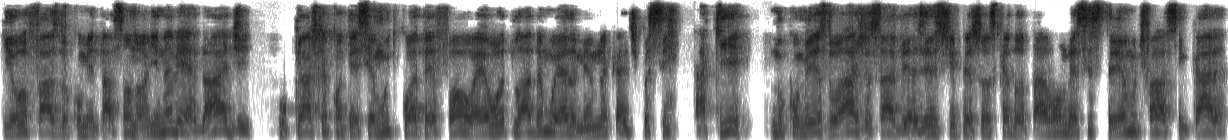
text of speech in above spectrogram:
que ou faz documentação não, e na verdade, o que eu acho que acontecia muito com o Waterfall é o outro lado da moeda mesmo, né, cara, tipo assim, aqui no começo do ágil, sabe? Às vezes tinha pessoas que adotavam desse extremo de falar assim, cara,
